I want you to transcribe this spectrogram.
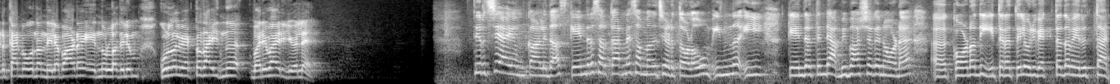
എടുക്കാൻ പോകുന്ന നിലപാട് എന്നുള്ളതിലും കൂടുതൽ വ്യക്തത ഇന്ന് വരുമായിരിക്കും അല്ലേ? തീർച്ചയായും കാളിദാസ് കേന്ദ്ര സർക്കാരിനെ സംബന്ധിച്ചിടത്തോളവും ഇന്ന് ഈ കേന്ദ്രത്തിന്റെ അഭിഭാഷകനോട് കോടതി ഇത്തരത്തിൽ ഒരു വ്യക്തത വരുത്താൻ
